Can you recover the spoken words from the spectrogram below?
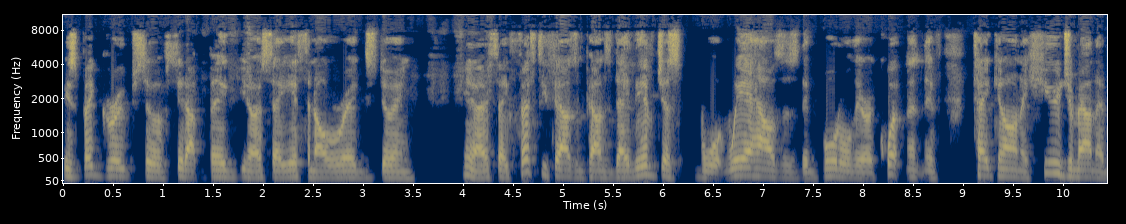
these big groups who have set up big, you know, say ethanol rigs doing, you know, say fifty thousand pounds a day, they've just bought warehouses, they've bought all their equipment, they've taken on a huge amount of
